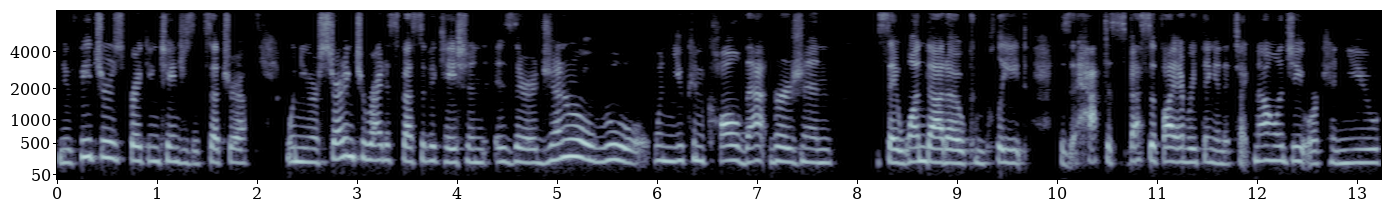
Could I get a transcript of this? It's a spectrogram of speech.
new features, breaking changes, etc. When you are starting to write a specification, is there a general rule when you can call that version say 1.0 complete? Does it have to specify everything in a technology or can you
